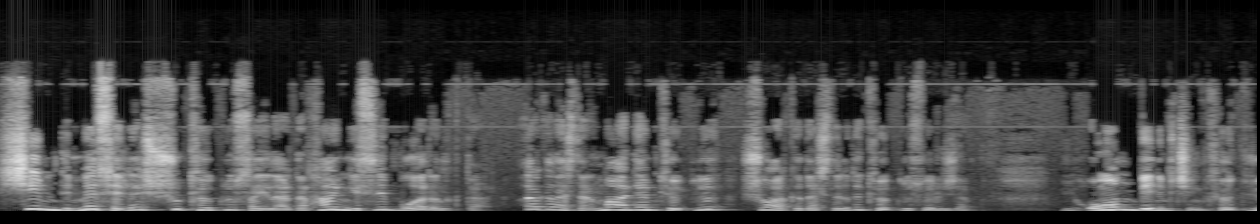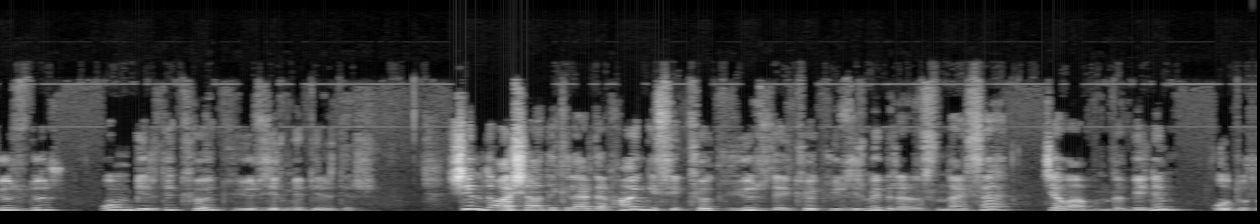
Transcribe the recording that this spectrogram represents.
Şimdi mesele şu köklü sayılardan hangisi bu aralıkta? Arkadaşlar madem köklü şu arkadaşları da köklü söyleyeceğim. 10 benim için kök 100'dür. 11 de kök 121'dir. Şimdi aşağıdakilerden hangisi kök 100 ile kök 121 arasındaysa cevabım da benim odur.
